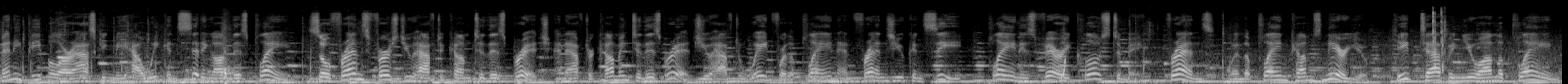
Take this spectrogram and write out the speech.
many people are asking me how we can sitting on this plane. So friends, first you have to come to this bridge, and after coming to this bridge, you have to wait for the plane, and friends, you can see, plane is very close to me. Friends, when the plane comes near you, keep tapping you on the plane.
